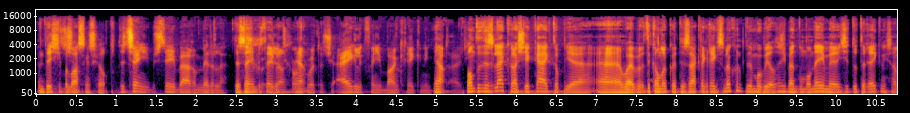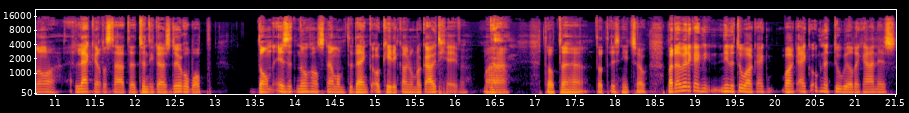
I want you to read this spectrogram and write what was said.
en dit is je belastingsschuld. Dit zijn je besteedbare middelen. Dit zijn je Het besteedbaar. Ja. wordt dat je eigenlijk van je bankrekening Ja, kunt uit. want het is lekker als je kijkt op je. eh we hebben, er kan ook de zakelijke rekening staan ook gewoon op de mobiel. Als je bent ondernemer, je doet de rekening staan, oh lekker, er staat eh, 20.000 euro op. Dan is het nogal snel om te denken, oké, die kan ik dan ook uitgeven. Maar Ja. Dat, eh, dat is niet zo. Maar daar wil ik eigenlijk niet, niet naartoe. Waar ik, eigenlijk- waar ik eigenlijk ook naartoe wilde gaan is,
